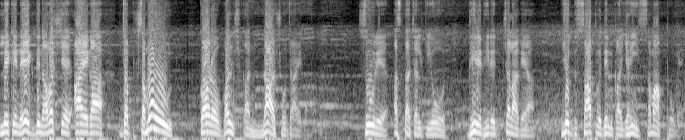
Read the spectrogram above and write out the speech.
लेकिन एक दिन अवश्य आएगा जब समूह कौरव वंश का नाश हो जाएगा। सूर्य अस्ताचल की ओर धीरे धीरे चला गया। युद्ध सातवें दिन का यहीं समाप्त हो गया।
